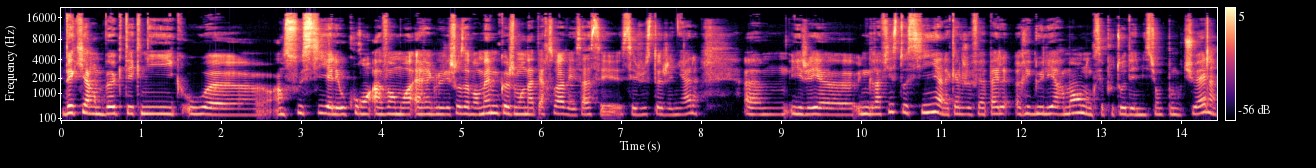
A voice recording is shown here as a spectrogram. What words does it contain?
dès qu'il y a un bug technique ou un souci, elle est au courant avant moi, elle règle les choses avant même que je m'en aperçoive et ça, c'est juste génial. Euh, et j'ai euh, une graphiste aussi à laquelle je fais appel régulièrement, donc c'est plutôt des missions ponctuelles.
